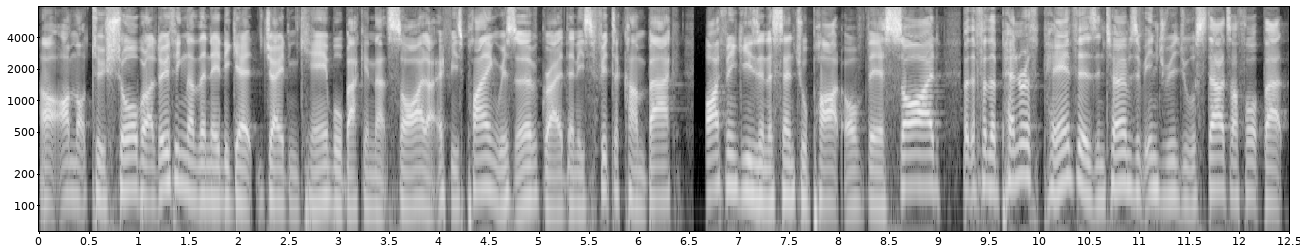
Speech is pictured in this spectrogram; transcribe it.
Uh, I'm not too sure, but I do think that they need to get Jayden Campbell back in that side. Uh, if he's playing reserve grade, then he's fit to come back. I think he's an essential part of their side. But for the Penrith Panthers, in terms of individual stats, I thought that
